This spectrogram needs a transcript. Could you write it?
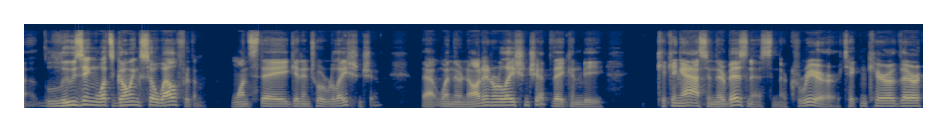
uh, losing what's going so well for them once they get into a relationship. That when they're not in a relationship, they can be kicking ass in their business in their career, taking care of their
